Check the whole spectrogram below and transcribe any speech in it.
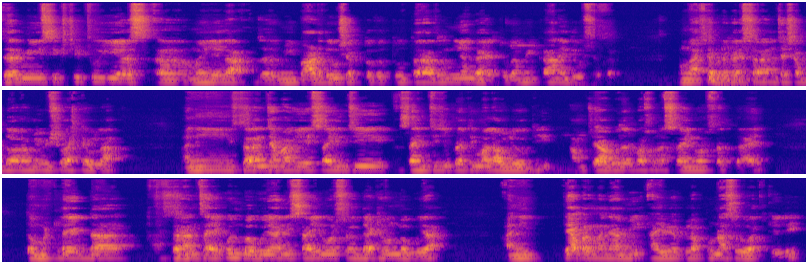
जर मी सिक्स्टी टू इयर्स महिलेला जर मी बाळ देऊ शकतो तर तू तर अजून यंग आहे. तुला मी का नाही देऊ शकत? मग अशा प्रकारे सरांच्या शब्दावर आम्ही विश्वास ठेवला. आणि सरांच्या मागे साईंची साईंची जी प्रतिमा लावली होती आमच्या अगोदरपासूनच साईंवर श्रद्धा आहे. तर म्हटलं एकदा सरांचं ऐकून बघूया आणि साईंवर श्रद्धा ठेवून बघूया. आणि त्याप्रमाणे आम्ही आयव्हीएफला पुन्हा सुरुवात केली.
